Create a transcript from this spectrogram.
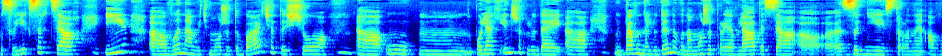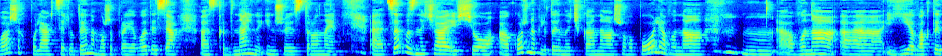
у своїх серцях, і ви навіть можете бачити, що у полях інших людей певна людина вона може проявлятися з однієї сторони, а в ваших полях ця людина може проявитися з кардинально іншої сторони. Е, Це означає, що кожна клітиночка нашого поля вона, вона е, є в активній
